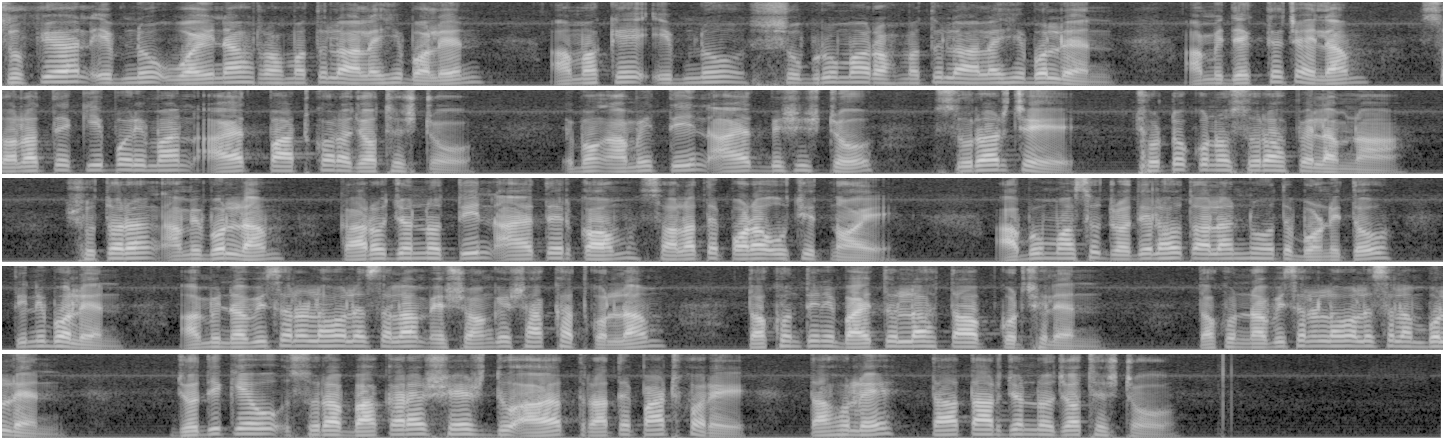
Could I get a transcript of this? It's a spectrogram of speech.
সুফিয়ান ইবনু ওয়াইনাহ রহমতুল্লা আলহী বলেন, আমাকে ইবনু সুব্রুমা রহমতুল্লা আলহী বললেন, আমি দেখতে চাইলাম সলাতে কি পরিমাণ আয়াত পাঠ করা যথেষ্ট এবং আমি তিন আয়াত বিশিষ্ট সুরার চেয়ে ছোট কোনো সুরাহ পেলাম না। সুতরাং আমি বললাম, কারও জন্য তিন আয়াতের কম সলাতে পড়া উচিত নয়। আবু মাসুদ রদিল্লাহ তাল্লাহ্ন হতে বর্ণিত, তিনি বলেন, আমি নবী সাল্লাহ আল্লাহ সাল্লাম এর সঙ্গে সাক্ষাৎ করলাম, তখন তিনি বাইতুল্লাহ তাওয়াব করছিলেন। তখন নবী সাল্লাহ আল্লাহ সাল্লাম বললেন যদি কেউ সুরা বাকারার শেষ দু আয়াত রাতে পাঠ করে, তাহলে তা তার জন্য যথেষ্ট।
